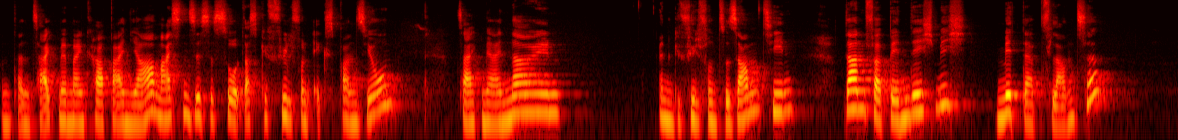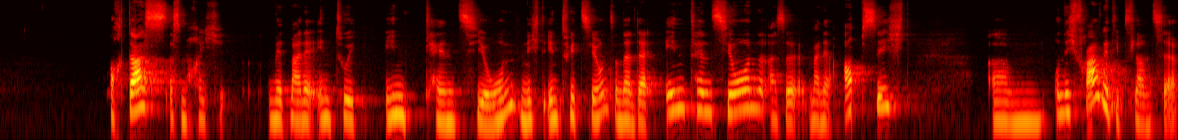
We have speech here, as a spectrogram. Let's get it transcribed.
und dann zeigt mir mein Körper ein Ja. Meistens ist es so das Gefühl von Expansion, zeigt mir ein Nein, ein Gefühl von Zusammenziehen. Dann verbinde ich mich mit der Pflanze. Auch das, das mache ich mit meiner Intu Intention, nicht Intuition, sondern der Intention, also meine Absicht. Ähm, und ich frage die Pflanze,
